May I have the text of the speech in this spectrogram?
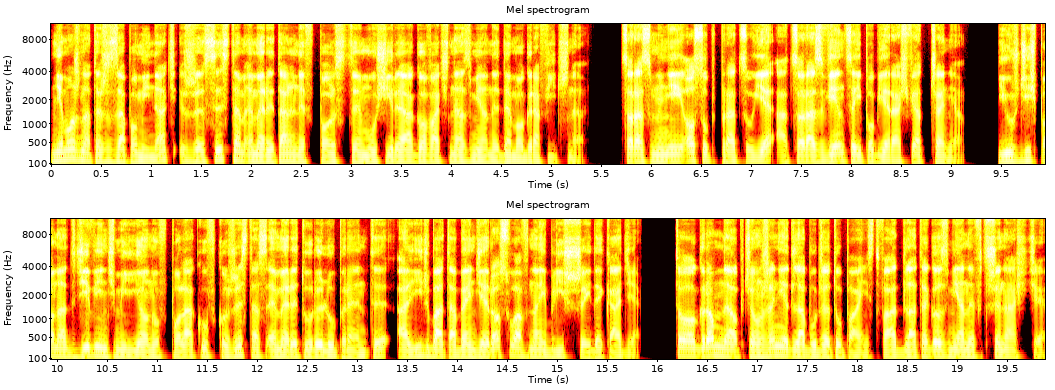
Nie można też zapominać, że system emerytalny w Polsce musi reagować na zmiany demograficzne. Coraz mniej osób pracuje, a coraz więcej pobiera świadczenia. Już dziś ponad 9 milionów Polaków korzysta z emerytury lub renty, a liczba ta będzie rosła w najbliższej dekadzie. To ogromne obciążenie dla budżetu państwa, dlatego zmiany w 13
